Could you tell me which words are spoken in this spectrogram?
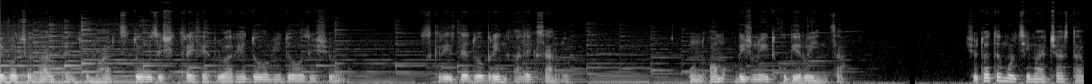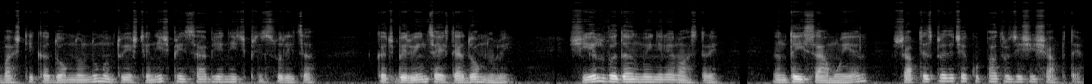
Devoțional pentru marți, 23 februarie 2021 Scris de Dobrin Alexandru Un om obișnuit cu biruința Și toată mulțimea aceasta va ști că Domnul nu mântuiește nici prin sabie, nici prin suliță, căci biruința este a Domnului și El vă dă în mâinile noastre. 1 Samuel 17 cu 47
